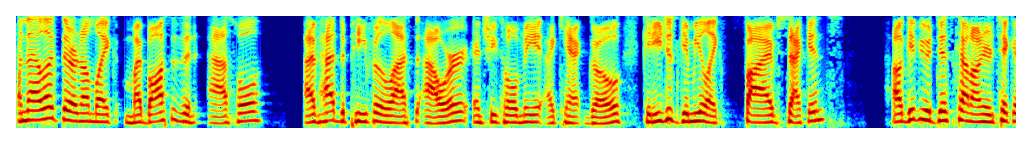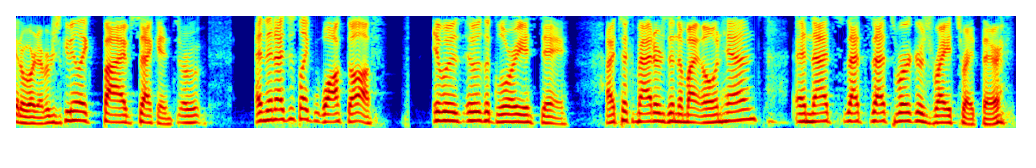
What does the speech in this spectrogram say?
And then I looked there and I'm like, my boss is an asshole. I've had to pee for the last hour and she told me I can't go. Can you just give me like five seconds? I'll give you a discount on your ticket or whatever. Just give me like five seconds. Or and then I just like walked off. It was it was a glorious day. I took matters into my own hands, and that's that's that's workers' rights right there.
